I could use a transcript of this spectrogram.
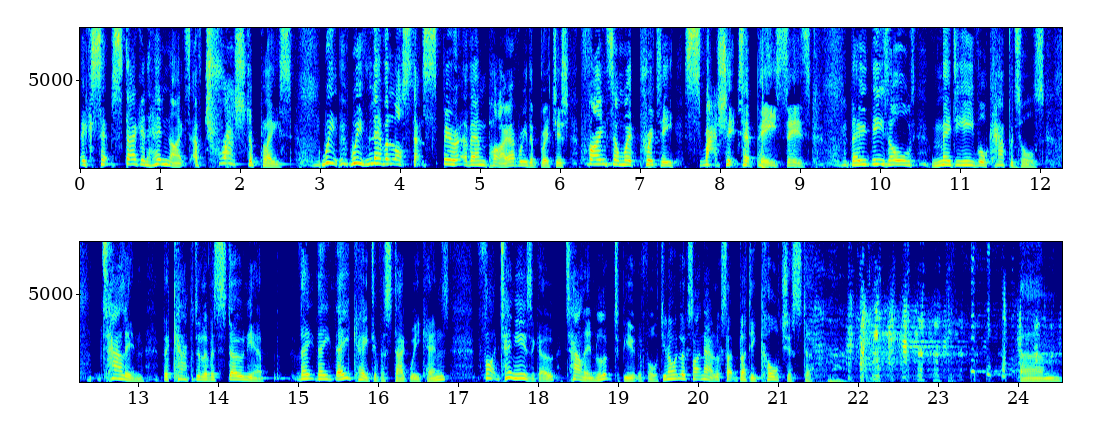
except stag and hen nights have trashed the place. We, we've never lost that spirit of empire, have we, the British? Find somewhere pretty, smash it to pieces. They, these old medieval capitals, Tallinn, the capital of Estonia, they, they, they cater for stag weekends. Five, ten years ago, Tallinn looked beautiful. Do you know what it looks like now? It looks like bloody Colchester. um,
